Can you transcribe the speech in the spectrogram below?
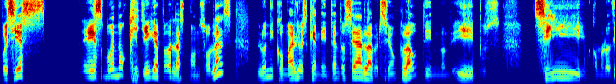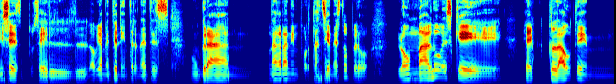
pues sí es, es bueno que llegue a todas las consolas. Lo único malo es que Nintendo sea la versión cloud y, y pues sí, como lo dices, pues el, obviamente el internet es un gran, una gran importancia en esto, pero lo malo es que el cloud en,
